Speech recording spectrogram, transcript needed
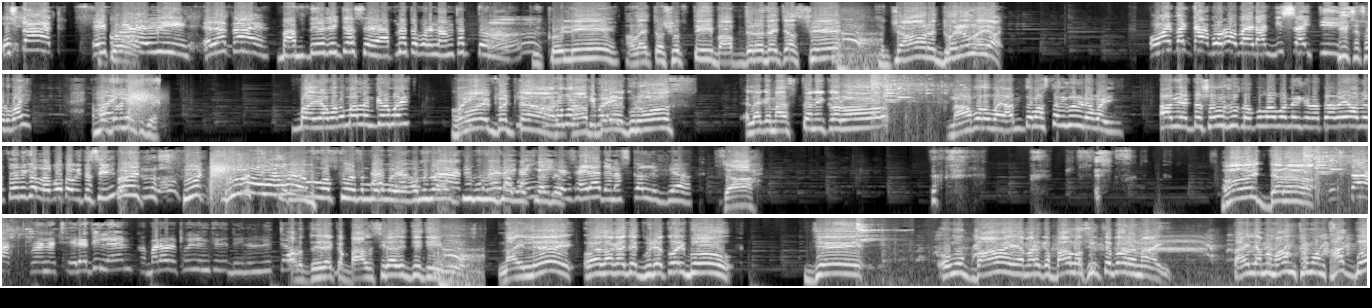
উস্তাদ এই এলাকায় বাপ দিয়ে যেতেছে আপনার তো পরে নাম থাকতো না। কি কইলি? আলাই তো সত্যি বাপ ধরে যাচ্ছে যাও রে ধরে লই আয়। ওই বেটা বড় ভাই ডাক দিস চাইতি কি ছোট ভাই? আমার ধরে দিবে ভাই আমার মারলেন কেন ভাই? ভাই, ওই বেটা বাপ? ধরে গুরস। এলাকে মাস্তানি করো। না বড় ভাই আমি তো মাস্তানি করি না ভাই। আমি একটা সরু সোজা পোলা বানাই কেন তারাই আমি তো আমি গেলাম কথা হইতেছি আমি জানি কি বলি যা ওই দাঁড়া ছেড়ে দিলেন আবার কইলেন ছেড়ে দিলেন আর দুই একটা বাল সিরা দিতে দিব। নাইলে ও এলাকায় যে ঘুরে কইব যে অমুক ভাই আমার বাল ছিঁড়তে পারে নাই। তাইলে আমার মান থাকব।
